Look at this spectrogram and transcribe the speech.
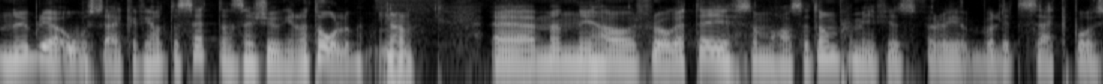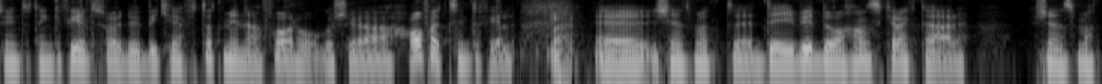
Nu blir jag osäker, för jag har inte sett den sedan 2012. Ja. Eh, Men jag har frågat dig som har sett om Prometheus för att vara lite säker på så jag inte tänker fel så har du bekräftat mina farhågor så jag har faktiskt inte fel. Nej. Eh, Det känns som att eh, David och hans karaktär Känns som att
